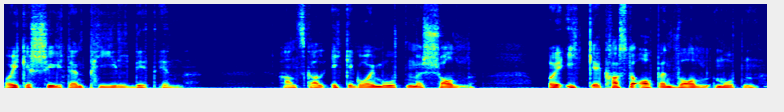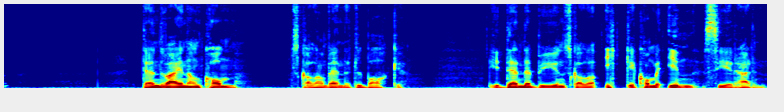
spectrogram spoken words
og ikke skyte en pil dit inn. Han skal ikke gå imot den med skjold og ikke kaste opp en vold mot den. Den veien han kom, skal han vende tilbake. I denne byen skal han ikke komme inn, sier Herren.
